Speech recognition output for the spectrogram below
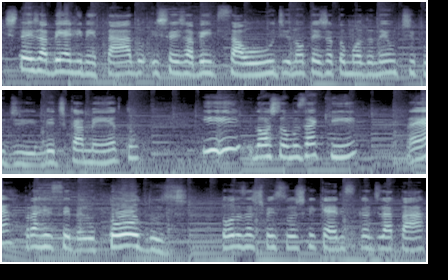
esteja bem alimentado, esteja bem de saúde, não esteja tomando nenhum tipo de medicamento. E nós estamos aqui né, para recebê-lo todos todas as pessoas que querem se candidatar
